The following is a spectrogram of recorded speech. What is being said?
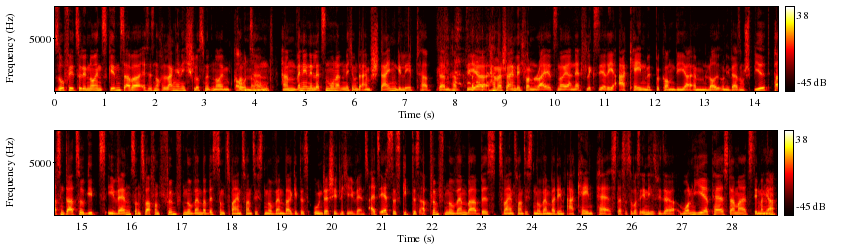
So viel zu den neuen Skins, aber es ist noch lange nicht Schluss mit neuem Content. Oh no. ähm, wenn ihr in den letzten Monaten nicht unter einem Stein gelebt habt, dann habt ihr wahrscheinlich von Riots neuer Netflix-Serie Arcane mitbekommen, die ja im LOL-Universum spielt. Passend dazu gibt's Events und zwar von 5. November bis zum 22. November gibt es unterschiedliche Events. Als erstes gibt es ab 5. November bis 22. November den Arcane Pass. Das ist sowas ähnliches wie der One-Year-Pass damals, den man mhm. ja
